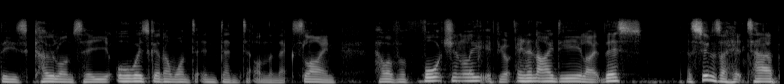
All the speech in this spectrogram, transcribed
these colons here, you're always going to want to indent it on the next line. However, fortunately, if you're in an IDE like this, as soon as I hit tab,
